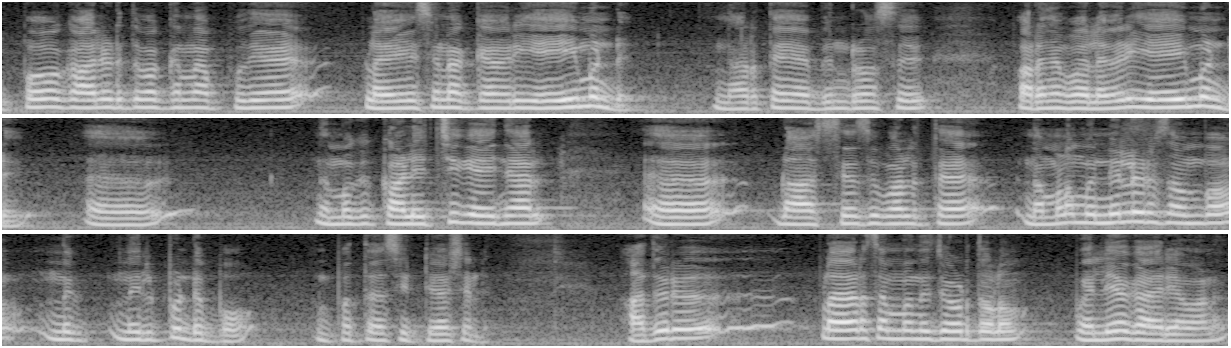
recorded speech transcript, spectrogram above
ഇപ്പോൾ കാലെടുത്ത് വെക്കുന്ന പുതിയ പ്ലേയേഴ്സിനൊക്കെ ഒരു എയിമുണ്ട് നേരത്തെ എബിൻ റോസ് പറഞ്ഞ പോലെ ഒരു എയിമുണ്ട് നമുക്ക് കളിച്ചു കഴിഞ്ഞാൽ ബ്ലാസ്റ്റേഴ്സ് പോലത്തെ നമ്മളെ മുന്നിലൊരു സംഭവം നിൽപ്പുണ്ട് ഇപ്പോൾ ഇപ്പോഴത്തെ സിറ്റുവേഷനിൽ അതൊരു പ്ലെയറെ സംബന്ധിച്ചിടത്തോളം വലിയ കാര്യമാണ്.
